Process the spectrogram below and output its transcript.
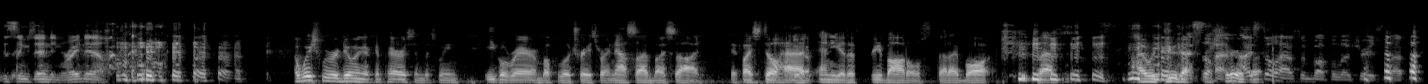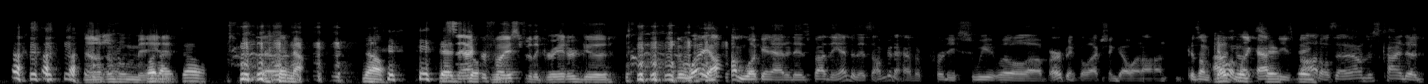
This thing's ending right now. I wish we were doing a comparison between Eagle Rare and Buffalo Trace right now, side by side. If I still had any of the three bottles that I bought left, I would do that I still for have, sure, I but- still have some Buffalo Trace left. None of them made but I it. don't. No, no. Dead Sacrifice for the greater good. the way I'm looking at it is, by the end of this, I'm gonna have a pretty sweet little uh, bourbon collection going on because I'm killing like half these thing. bottles, and I'm just kind of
